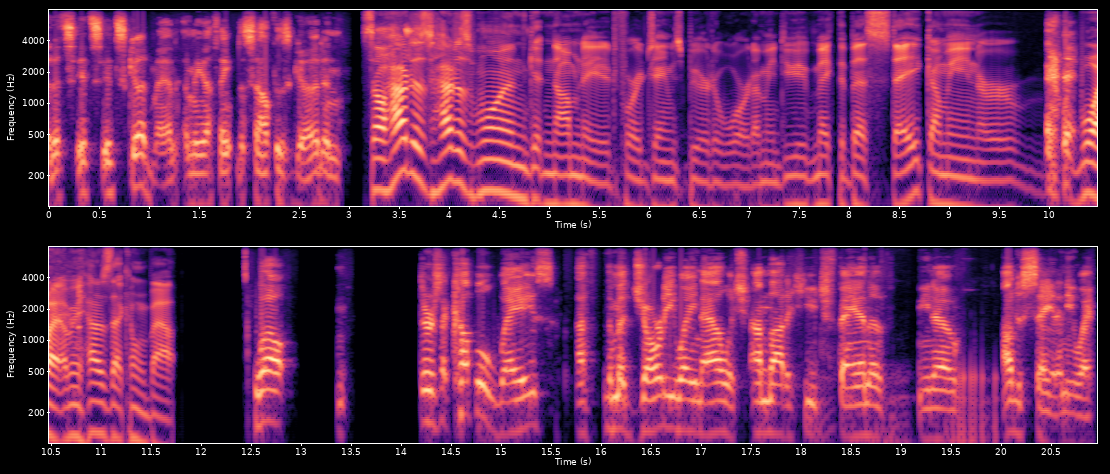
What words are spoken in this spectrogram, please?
but it's it's it's good, man. I mean, I think the South is good, and So how does how does one get nominated for a James Beard Award? I mean, do you make the best steak? I mean, or what? I mean, how does that come about? well, there's a couple ways. The majority way now, which I'm not a huge fan of, you know, I'll just say it anyway.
